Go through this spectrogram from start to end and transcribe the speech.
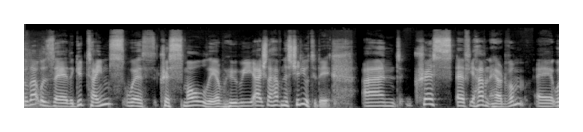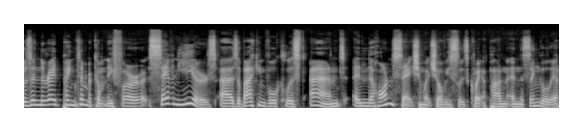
So that was uh, the good times with Chris Small there, who we actually have in the studio today. And Chris, if you haven't heard of him, uh, was in the Red Pine Timber Company for seven years as a backing vocalist and in the horn section, which obviously is quite apparent in the single there.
